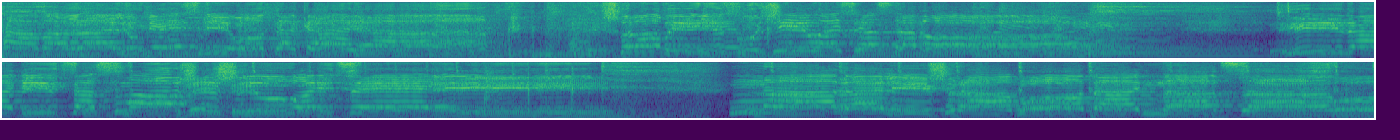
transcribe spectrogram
А мораль у песни вот такая. Что бы ни случилось с тобой сможешь любой цели Надо лишь работать над собой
